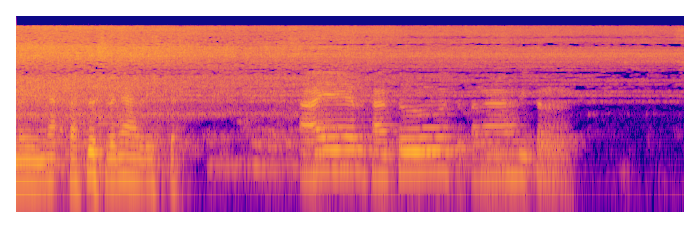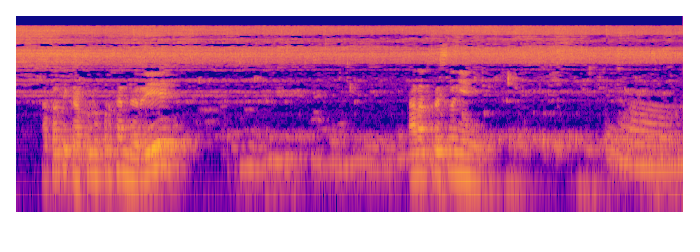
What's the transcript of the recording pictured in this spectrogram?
Minyak satu setengah liter. Air satu setengah liter atau 30% dari alat preselnya ini. Oke.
